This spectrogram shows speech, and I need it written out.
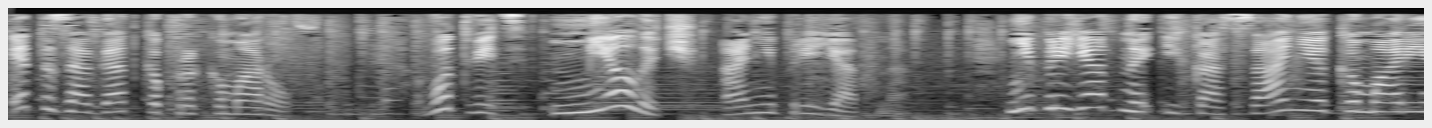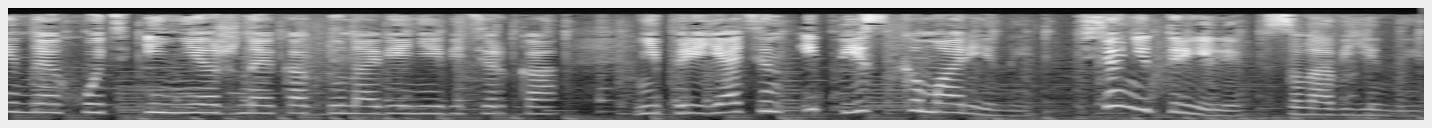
Это загадка про комаров. Вот ведь мелочь, а неприятно. Неприятно и касание комариное, хоть и нежное, как дуновение ветерка. Неприятен и писк комариный. Все не трели соловьиные.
